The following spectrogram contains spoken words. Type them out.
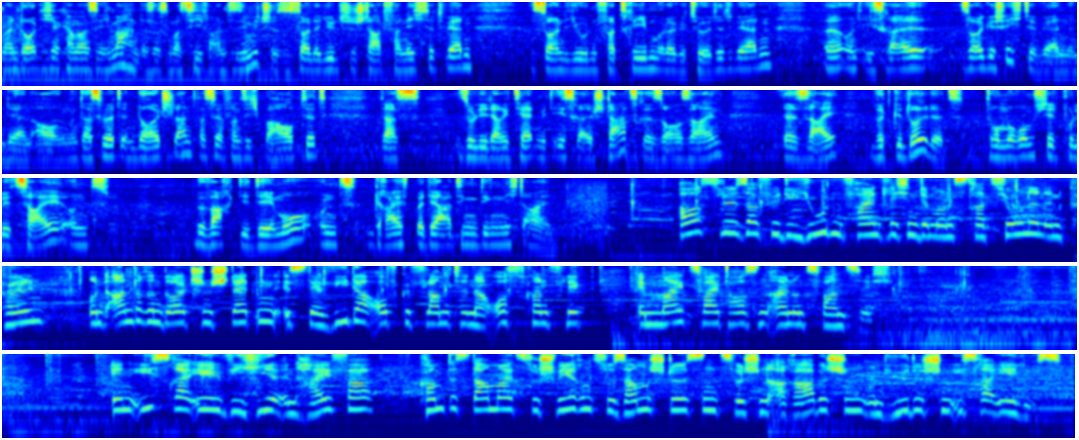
Ich meine, deutlicher kann man es nicht machen, dass das massiv antisemitisch ist. Es soll der jüdische Staat vernichtet werden, es sollen die Juden vertrieben oder getötet werden äh, und Israel soll Geschichte werden in deren Augen. Und das wird in Deutschland, was ja von sich behauptet, dass Solidarität mit Israel Staatsräson sein, äh, sei, wird geduldet. Drumherum steht Polizei und bewacht die Demo und greift bei derartigen Dingen nicht ein. Auslöser für die judenfeindlichen Demonstrationen in Köln und anderen deutschen Städten ist der wieder aufgeflammte Nahostkonflikt im Mai 2021. In Israel wie hier in Haifa kommt es damals zu schweren Zusammenstößen zwischen arabischen und jüdischen Israelis.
